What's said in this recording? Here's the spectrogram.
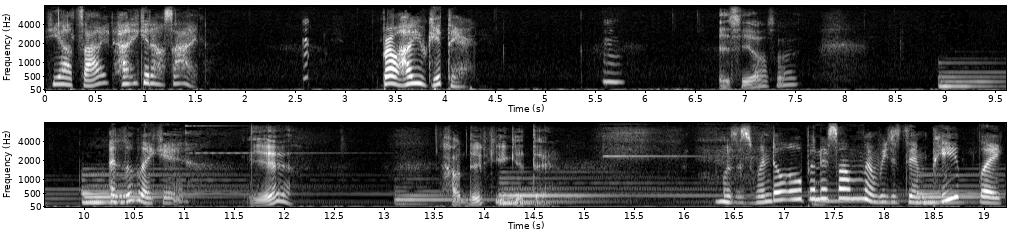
He outside? How'd he get outside? Bro, how you get there? Is he outside? It looked like it. Yeah. How did he get there? Was his window open or something and we just didn't peep? Like,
